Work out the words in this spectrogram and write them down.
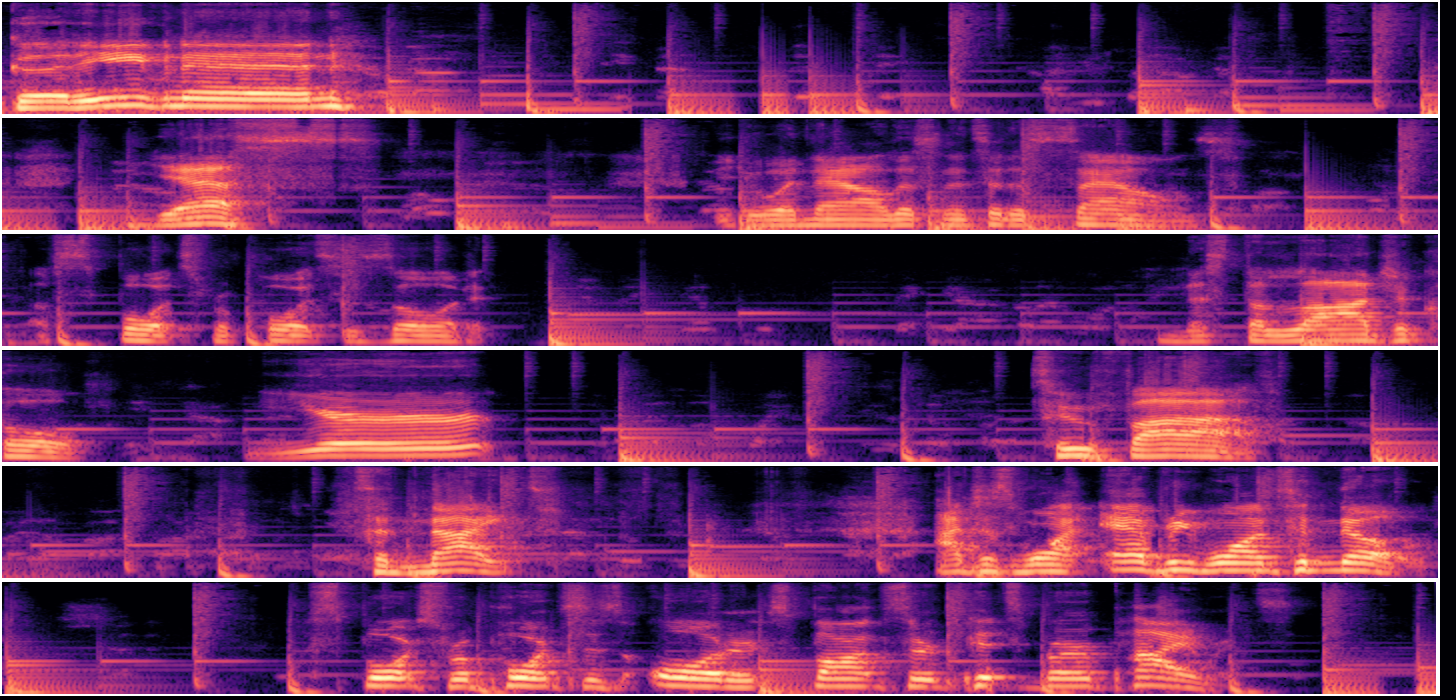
Good evening. Yes. You are now listening to the sounds of Sports Reports As Ordered. Mr. Logical. You're 2 5. Tonight, I just want everyone to know Sports Reports As Ordered, sponsored Pittsburgh Pirates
